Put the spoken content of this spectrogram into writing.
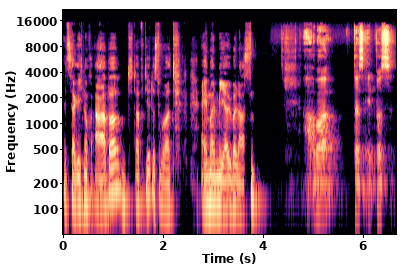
Jetzt sage ich noch aber und darf dir das Wort einmal mehr überlassen. Aber dass etwas,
